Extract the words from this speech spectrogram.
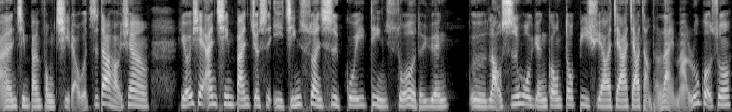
安亲班风气了。我知道，好像有一些安亲班就是已经算是规定所有的员。呃，老师或员工都必须要加家长的赖嘛。如果说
